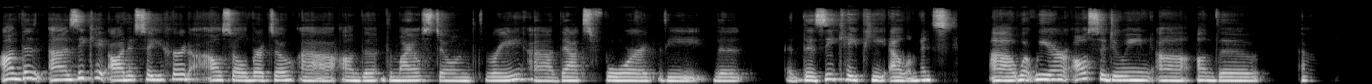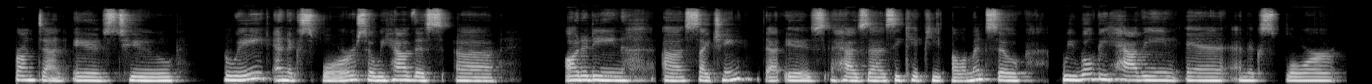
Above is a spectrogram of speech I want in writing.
on the uh, ZK audit, so you heard also Alberto uh, on the, milestone three. Uh, that's for the ZKP elements. Uh, what we are also doing uh, on the uh, front end is to create and explore. So we have this auditing sidechain that has a ZKP element. So we will be having an, explorer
